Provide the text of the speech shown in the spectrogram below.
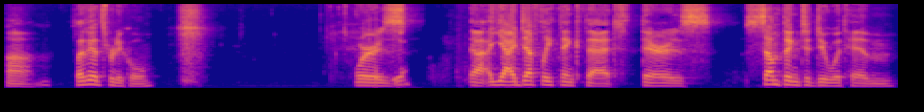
Um, so I think that's pretty cool. Whereas, yeah. Uh, yeah, I definitely think that there's something to do with him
